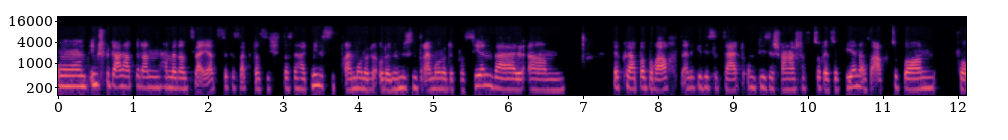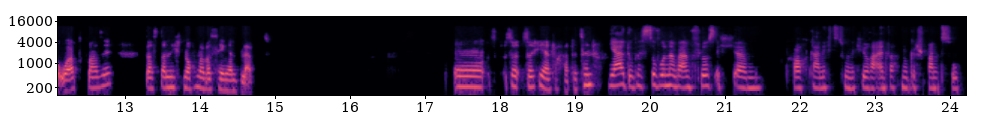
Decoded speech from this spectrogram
Und im Spital hat mir dann, haben mir dann zwei Ärzte gesagt, dass ich, dass wir halt mindestens drei Monate oder wir müssen drei Monate passieren, weil ähm, der Körper braucht eine gewisse Zeit, um diese Schwangerschaft zu resorbieren, also abzubauen vor Ort quasi, dass dann nicht nochmal was hängen bleibt. Und so, soll ich hier einfach weiterziehen? Ja, du bist so wunderbar im Fluss. Ich ähm, brauche gar nichts tun. Ich höre einfach nur gespannt zu.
